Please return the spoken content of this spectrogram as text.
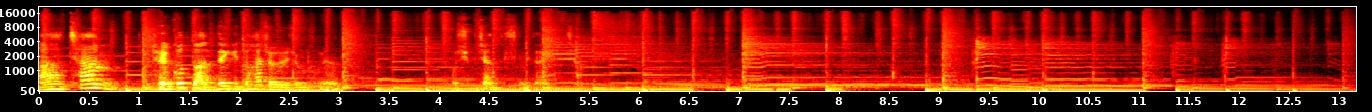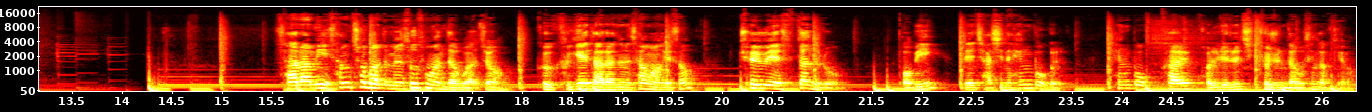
아 참 될 것도 안 되기도 하죠 요즘 보면 뭐 쉽지 않습니다 참. 사람이 상처받으면 소송한다고 하죠. 그 극에 달하는 상황에서 최후의 수단으로 법이 내 자신의 행복을 행복할 권리를 지켜준다고 생각해요.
